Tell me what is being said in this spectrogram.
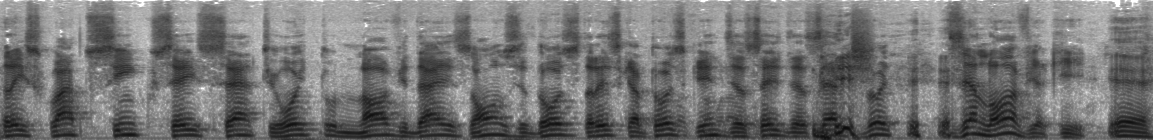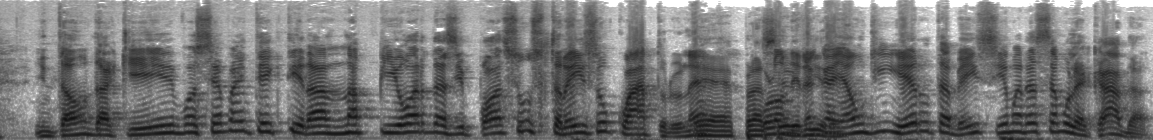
três, quatro, cinco, seis, sete, oito, nove, dez, onze, doze, treze, 14, 15, 16, 17, Vixe. 18, 19 aqui. É, Então, daqui você vai ter que tirar, na pior das hipóteses, uns três ou quatro, né? É, pra o Londrina servir, né? ganhar um dinheiro também em cima dessa molecada.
